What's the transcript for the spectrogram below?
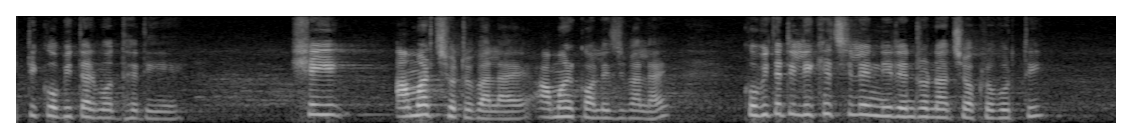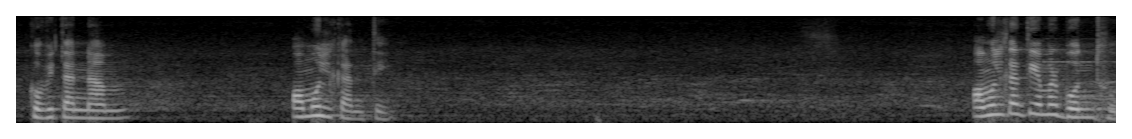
একটি কবিতার মধ্যে দিয়ে। সেই আমার ছোটবেলায়, আমার কলেজ বেলায় কবিতাটি লিখেছিলেন নীরেন্দ্রনাথ চক্রবর্তী। কবিতার নাম অমলকান্তি অমলকান্তি আমার বন্ধু।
